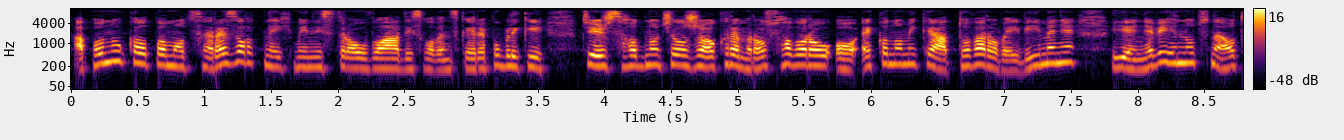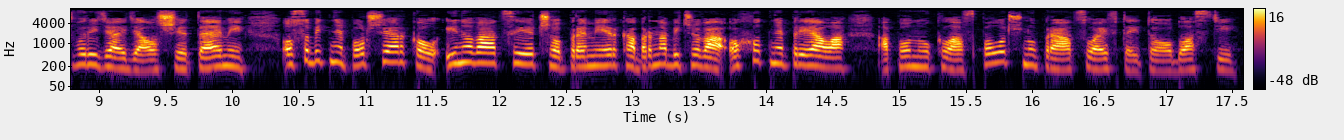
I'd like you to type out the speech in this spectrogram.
a ponúkol pomoc rezortných ministrov vlády Slovenskej republiky. Tiež zhodnotil, že okrem rozhovorov o ekonomike a tovarovej výmene je nevyhnutné otvoriť aj ďalšie témy. Osobitne počiarkol inovácie, čo premiérka Brnabičová ochotne prijala a ponúkla spoločnú prácu aj v tejto oblasti.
